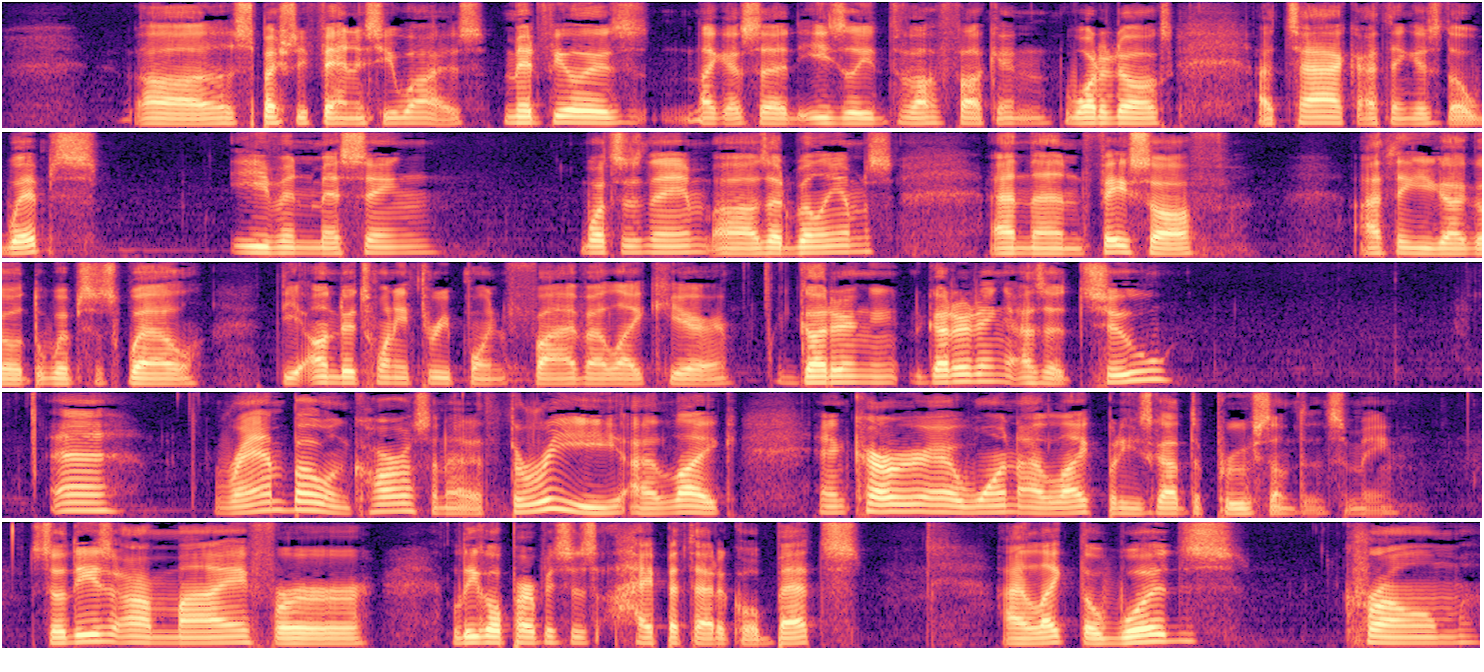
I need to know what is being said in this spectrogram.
uh, especially fantasy wise. Midfielders, like I said, easily the fucking water dogs. Attack, I think, is the whips, even missing, what's his name, uh, Zed Williams, and then face off. I think you gotta go with the whips as well. The under 23.5 I like here. Guttering, Guttering as a two. Eh. Rambo and Carlson at a three I like. And Curry at one I like, but he's got to prove something to me. So these are my, for legal purposes, hypothetical bets. I like the Woods, Chrome,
